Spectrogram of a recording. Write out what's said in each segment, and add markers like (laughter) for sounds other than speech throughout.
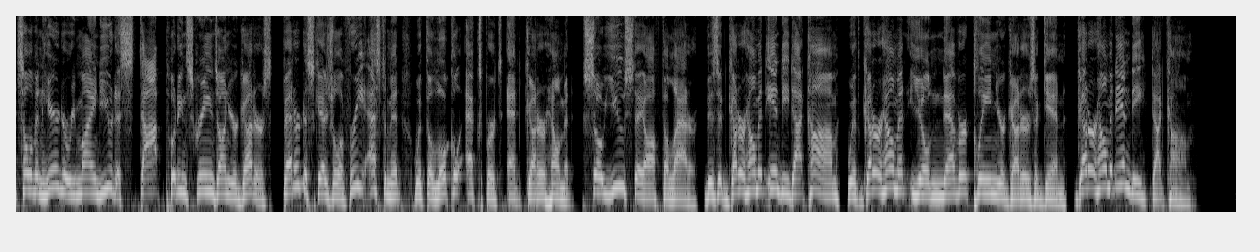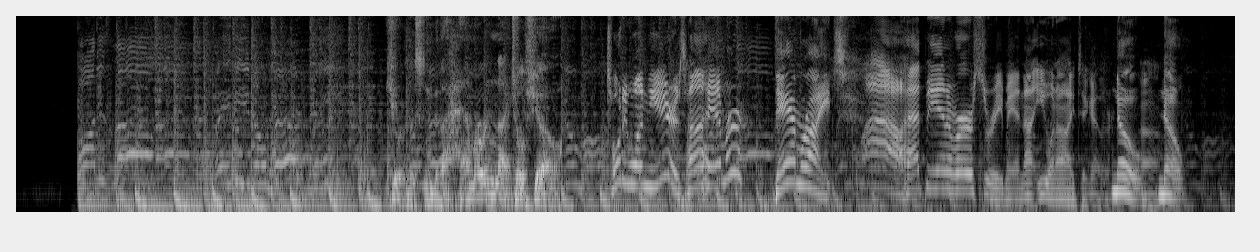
Matt Sullivan here to remind you to stop putting screens on your gutters. Better to schedule a free estimate with the local experts at Gutter Helmet so you stay off the ladder. Visit gutterhelmetindy.com. With Gutter Helmet, you'll never clean your gutters again. Gutterhelmetindy.com. You're listening to the Hammer and Nigel Show. 21 years, huh, Hammer? Damn right. Wow, happy anniversary, man. Not you and I together. No, Uh, no.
